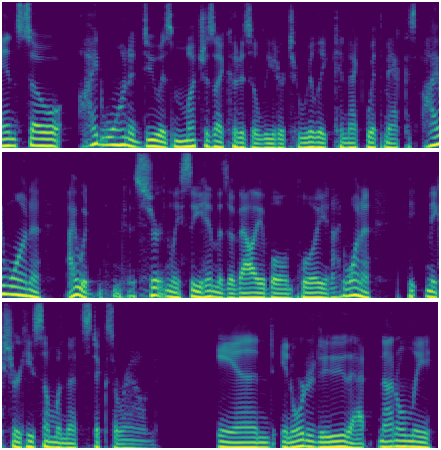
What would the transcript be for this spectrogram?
And so I'd want to do as much as I could as a leader to really connect with Matt because I want to, I would certainly see him as a valuable employee and I'd want to make sure he's someone that sticks around. And in order to do that, not only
